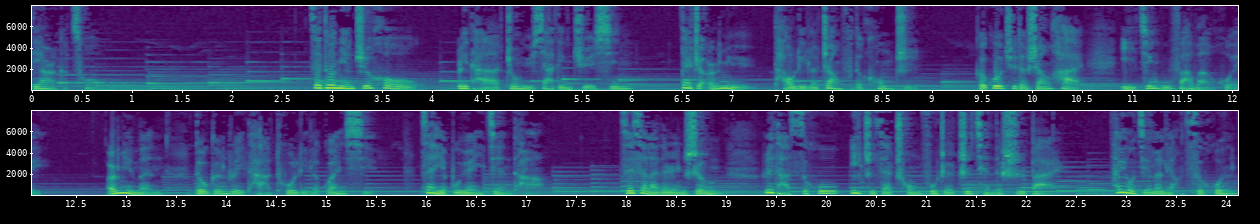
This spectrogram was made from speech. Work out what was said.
第二个错误。在多年之后，瑞塔终于下定决心，带着儿女逃离了丈夫的控制。可过去的伤害已经无法挽回。儿女们都跟瑞塔脱离了关系，再也不愿意见他。接下来的人生，瑞塔似乎一直在重复着之前的失败。她又结了两次婚，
